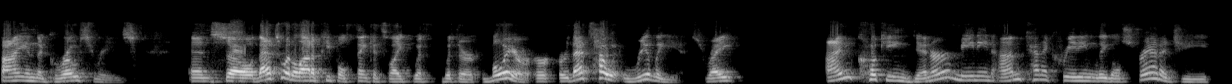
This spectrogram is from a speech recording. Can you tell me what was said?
buying the groceries. And so that's what a lot of people think it's like with with their lawyer, or, or that's how it really is, right? I'm cooking dinner, meaning I'm kind of creating legal strategy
